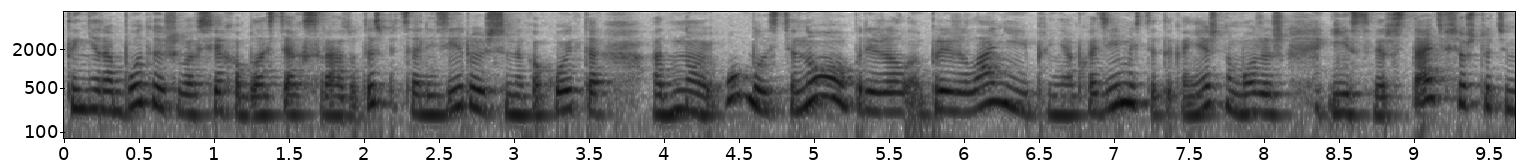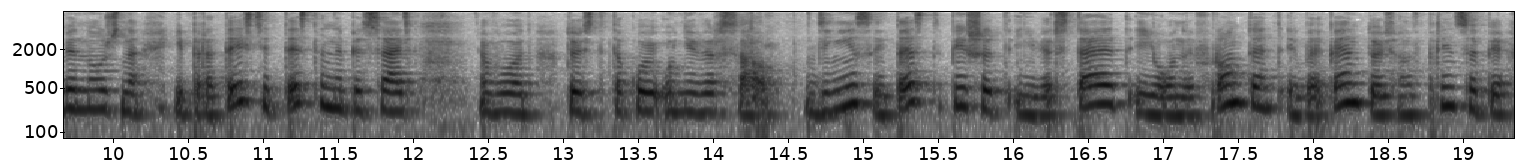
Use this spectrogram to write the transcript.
ты не работаешь во всех областях сразу, ты специализируешься на какой-то одной области, но при, жел... при желании и при необходимости ты, конечно, можешь и сверстать все, что тебе нужно, и протестить, тесты написать, вот, то есть ты такой универсал. Денис и тесты пишет, и верстает, и он и фронтенд, и бэкенд, то есть он, в принципе,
